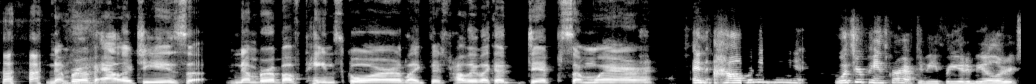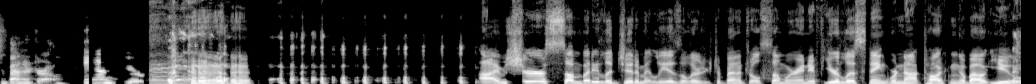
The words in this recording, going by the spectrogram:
number of allergies, number above pain score, like there's probably like a dip somewhere. And how many? What's your pain score have to be for you to be allergic to Benadryl? And your I'm sure somebody legitimately is allergic to Benadryl somewhere, and if you're listening, we're not talking about you.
